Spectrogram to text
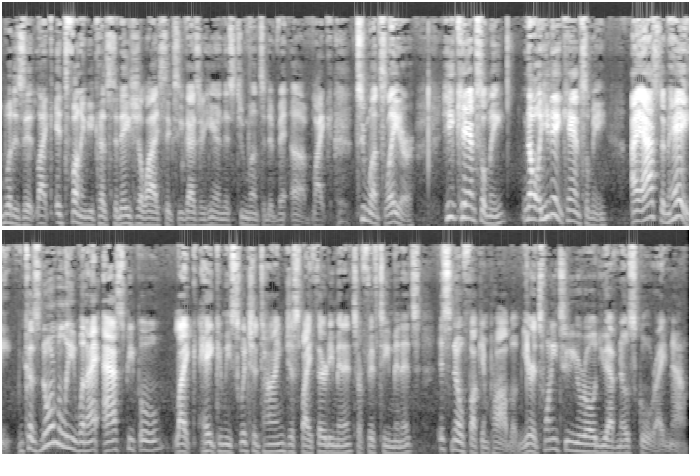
what is it? Like it's funny because today's july 6th you guys are hearing this two months in advance uh, like two months later. He canceled me. No he didn't cancel me. I asked him hey because normally when i ask people like hey can we switch the time just by 30 minutes or 15 minutes? It's no fucking problem. You're a 22 year old you have no school right now.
